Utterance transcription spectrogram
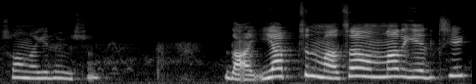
Sonra geliyorsun. Daha yaptın mı hata onlar gelecek.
